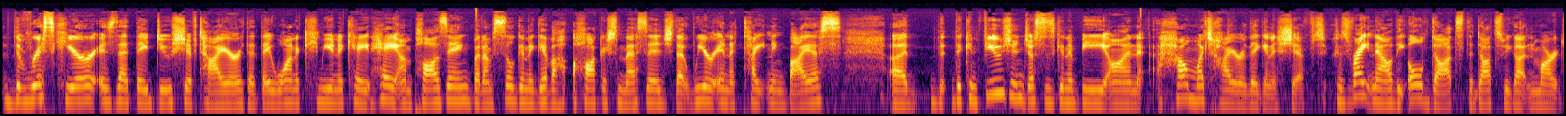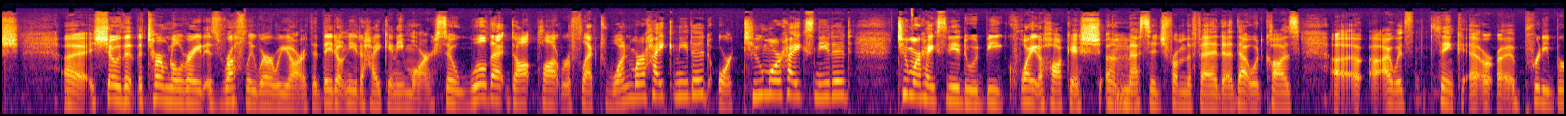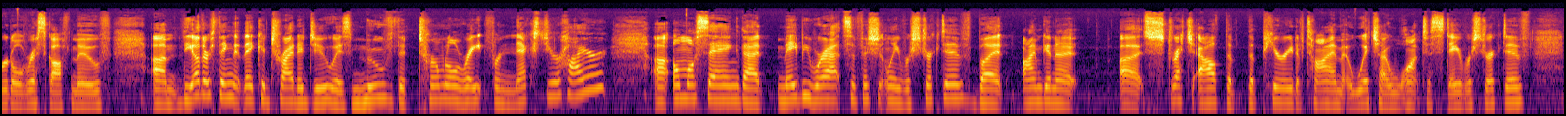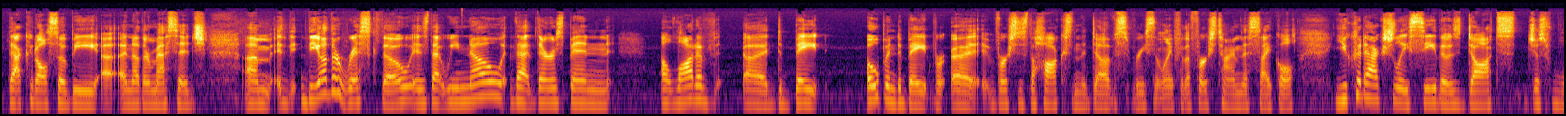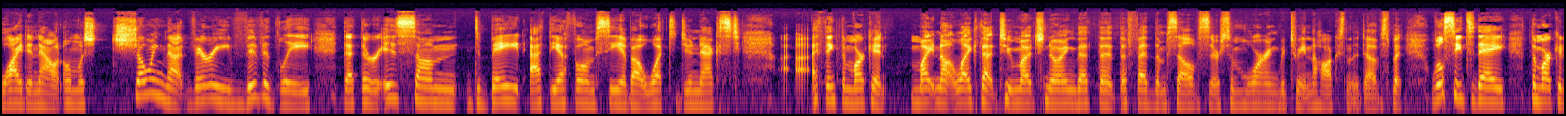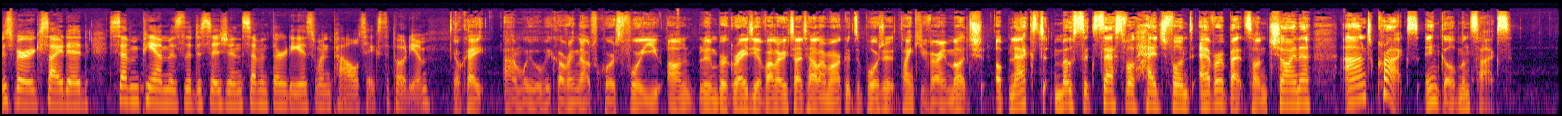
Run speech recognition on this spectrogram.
the risk here is that they do shift higher, that they want to communicate, hey, I'm pausing, but I'm still going to give a, hawkish message that we are in a tightening bias. Uh, the, the, confusion just is going to be on how much higher are they going to shift. Because right now, the old dots, the dots we got in March, uh, show that the terminal rate is roughly where we are, that they don't need a hike anymore. So will that dot plot reflect one more hike needed or two more hikes needed? Two more hikes needed would be quite a hawkish uh, mm. message from the Fed. Uh, that would cause, uh, I would think, a, a pretty brutal risk off move. Um, the other thing that they could try to do is move the terminal rate for next year higher, uh, almost saying that maybe we're at sufficiently restrictive, but I'm going to uh, stretch out the, the period of time at which I want to stay restrictive. That could also be a, another message. Um, the, the, other risk, though, is that we know that there's been a lot of uh, debate open debate uh, versus the Hawks and the Doves recently for the first time this cycle, you could actually see those dots just widen out, almost showing that very vividly that there is some debate at the FOMC about what to do next. I think the market might not like that too much, knowing that the, the Fed themselves, there's some warring between the Hawks and the Doves. But we'll see today. The market is very excited. 7 p.m. is the decision. 7.30 is when Powell takes the podium. Okay, and we will be covering that, of course, for you on Bloomberg Radio. Valerie Tytel, our market supporter, thank you very much. Up next, most successful hedge fund ever bets on China and cracks in Goldman Sachs.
